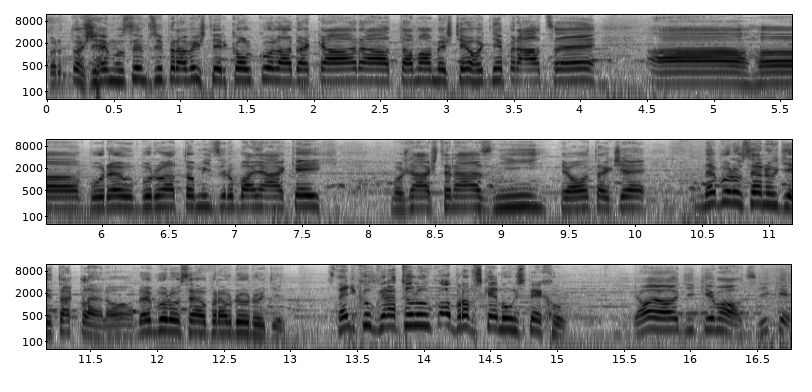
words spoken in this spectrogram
protože musím připravit čtyřkolku na Dakar a tam mám ještě hodně práce a uh, bude, budu na to mít zhruba nějakých možná 14 dní, jo, takže nebudu se nudit takhle, no, nebudu se opravdu nudit. Zdeňku, gratuluju k obrovskému úspěchu. Jo, jo, díky moc, díky.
